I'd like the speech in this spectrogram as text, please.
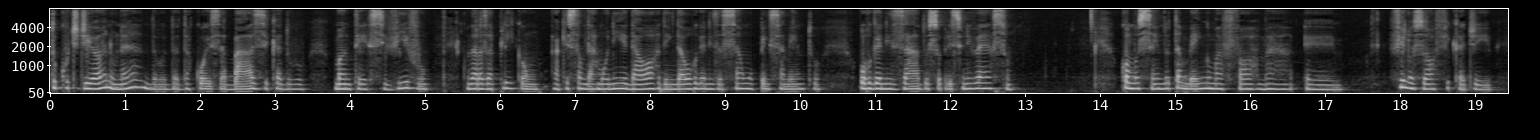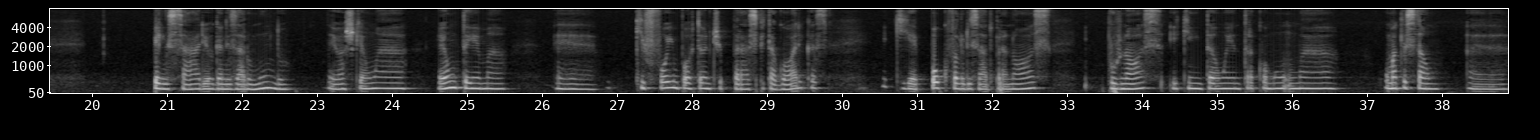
do cotidiano, né? Do, da, da coisa básica do manter-se vivo, quando elas aplicam a questão da harmonia, da ordem, da organização, o pensamento organizado sobre esse universo, como sendo também uma forma é, filosófica de pensar e organizar o mundo, eu acho que é, uma, é um tema é, que foi importante para as pitagóricas, que é pouco valorizado para nós, por nós, e que então entra como uma, uma questão é,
